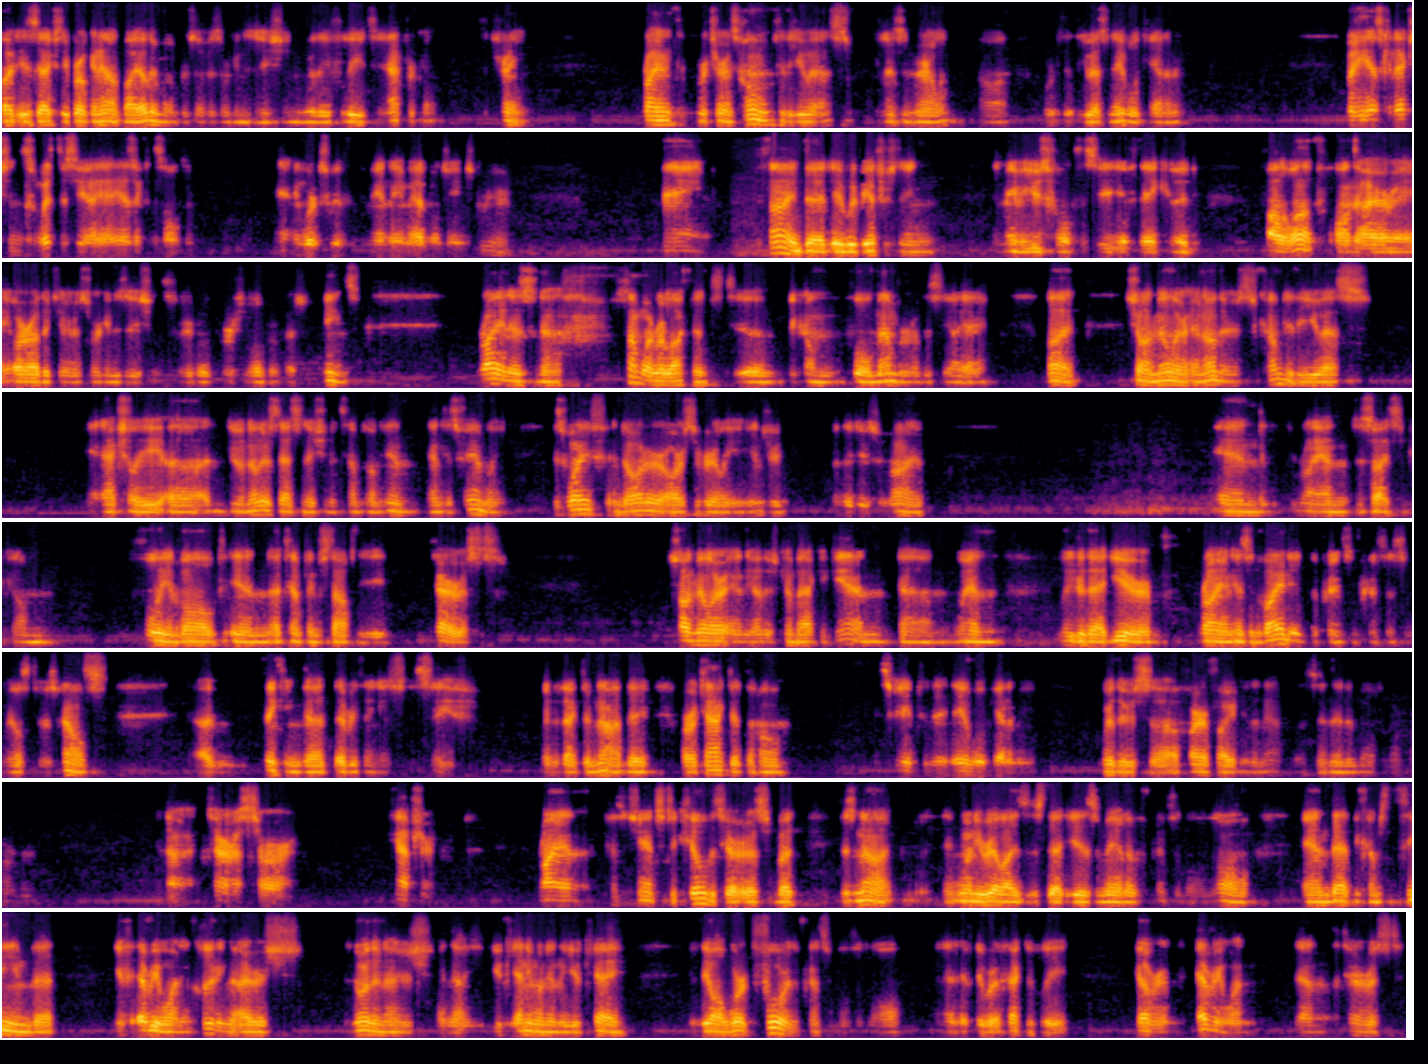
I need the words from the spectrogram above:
but is actually broken out by other members of his organization where they flee to Africa to train. Ryan returns home to the U.S. He lives in Maryland, uh, works at the U.S. Naval Academy. But he has connections with the CIA as a consultant, and he works with a man named Admiral James Greer. They decide that it would be interesting and maybe useful to see if they could follow up on the IRA or other terrorist organizations for personal or professional means. Ryan is uh, somewhat reluctant to become full member of the CIA, but Sean Miller and others come to the U.S. and actually uh, do another assassination attempt on him and his family. His wife and daughter are severely injured, but they do survive. And Ryan decides to become fully involved in attempting to stop the terrorists Sean Miller and the others come back again um, when later that year Ryan has invited the Prince and Princess of Wales to his house, uh, thinking that everything is safe. In fact, they're not. They are attacked at the home, escape to the Naval Academy, where there's uh, a firefight in Annapolis, and then in Baltimore. Uh, terrorists are captured. Ryan has a chance to kill the terrorists, but does not. When he realizes that he is a man of principle and law And that becomes the theme that if everyone, including the Irish, the Northern Irish, and the UK, anyone in the UK, if they all worked for the principles of law, and if they were effectively governed everyone, then the terrorist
